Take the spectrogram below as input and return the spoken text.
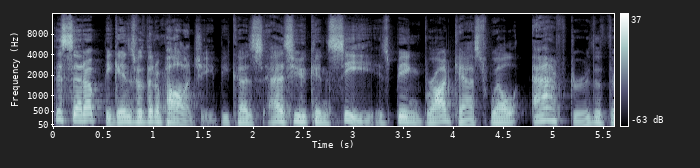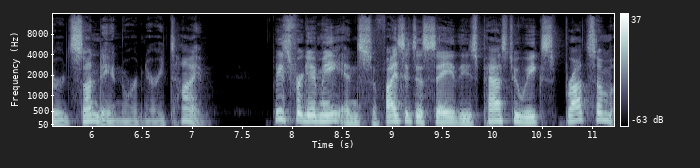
This setup begins with an apology because, as you can see, it's being broadcast well after the third Sunday in Ordinary Time. Please forgive me, and suffice it to say, these past two weeks brought some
